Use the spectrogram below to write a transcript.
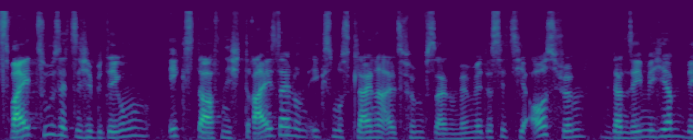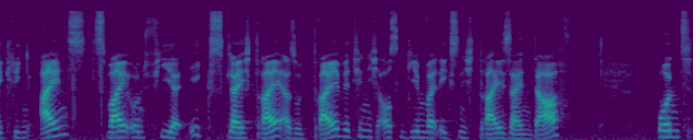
zwei zusätzliche Bedingungen. x darf nicht 3 sein und x muss kleiner als 5 sein. Und wenn wir das jetzt hier ausführen, dann sehen wir hier, wir kriegen 1, 2 und 4. x gleich 3, also 3 wird hier nicht ausgegeben, weil x nicht 3 sein darf. Und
